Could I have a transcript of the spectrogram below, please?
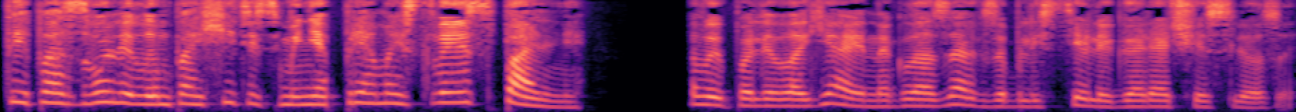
«Ты позволил им похитить меня прямо из твоей спальни!» Выпалила я, и на глазах заблестели горячие слезы.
